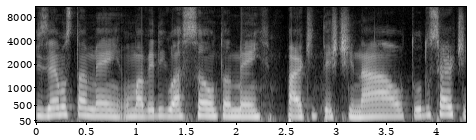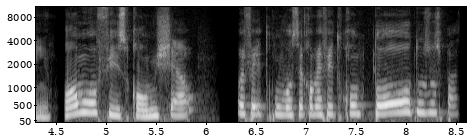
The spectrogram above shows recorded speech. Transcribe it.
Fizemos também uma averiguação também, parte intestinal, tudo certinho. Como eu fiz com o Michel, foi feito com você, como é feito com todos os pacientes.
